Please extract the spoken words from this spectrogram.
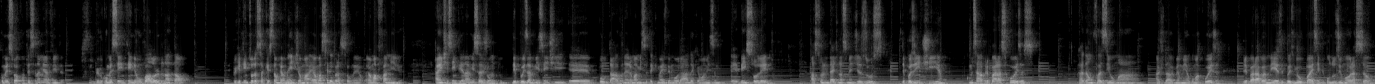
começou a acontecer na minha vida. Sim. Porque eu comecei a entender o valor do Natal. Porque tem toda essa questão, realmente, é uma, é uma celebração, né? É uma família. A gente sempre ia na missa junto, depois da missa a gente é, voltava, né? Era uma missa até que mais demorada, que é uma missa é, bem solene, a solenidade do nascimento de Jesus. Depois a gente ia, começava a preparar as coisas, cada um fazia uma. ajudava minha mãe em alguma coisa, preparava a mesa, depois meu pai sempre conduzia uma oração.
